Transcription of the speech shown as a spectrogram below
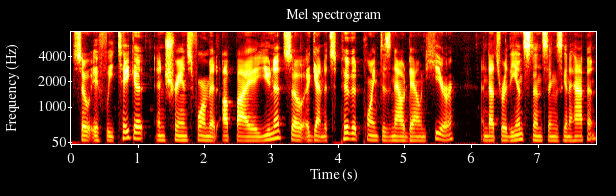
so if we take it and transform it up by a unit, so again, its pivot point is now down here, and that's where the instancing is going to happen.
